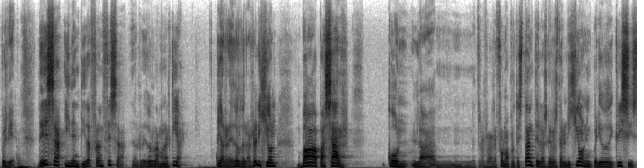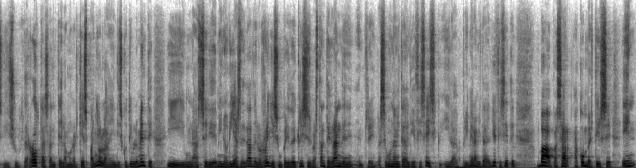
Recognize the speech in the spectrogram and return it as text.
Pues bien, de esa identidad francesa alrededor de la monarquía y alrededor de la religión va a pasar con la, la, reforma protestante, las guerras de religión, un periodo de crisis y sus derrotas ante la monarquía española, indiscutiblemente, y una serie de minorías de edad de los reyes, un periodo de crisis bastante grande entre la segunda mitad del 16 y la primera mitad del 17, va a pasar a convertirse en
